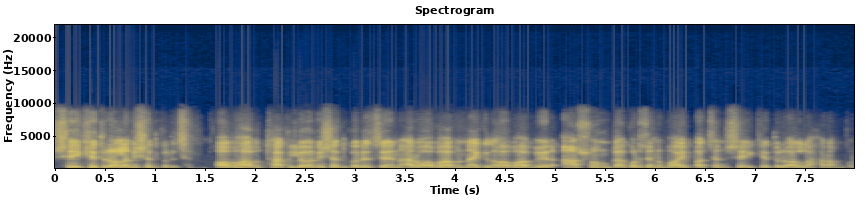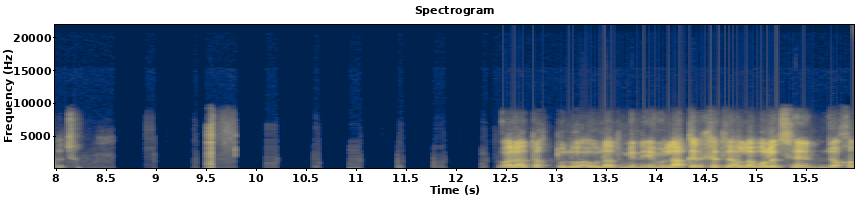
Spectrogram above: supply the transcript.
সেই ক্ষেত্রে আল্লাহ নিষেধ করেছেন। অভাব থাকলেও নিষেধ করেছেন, আর অভাব নাই কিন্তু অভাবের আশঙ্কা করছেন, ভয় পাচ্ছেন, সেই ক্ষেত্রে আল্লাহ হারাম করেছেন। ওয়ালা আউলাদ মিন ইমলাকের ক্ষেত্রে আল্লাহ বলেছেন, যখন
